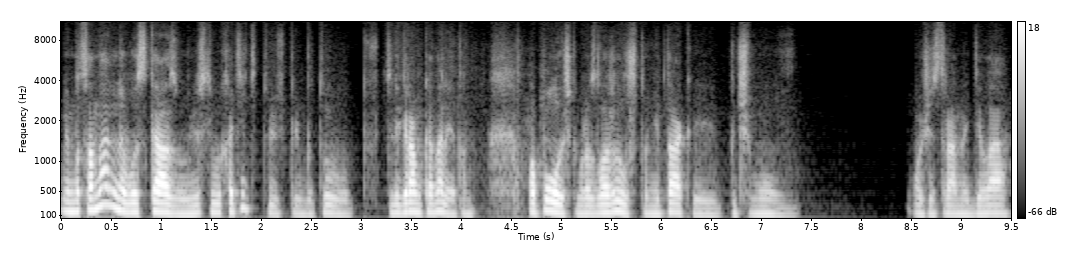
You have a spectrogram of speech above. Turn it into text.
эмоционально высказываю. Если вы хотите, то есть, как бы, то вот в телеграм-канале я там по полочкам разложил, что не так и почему очень странные дела.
